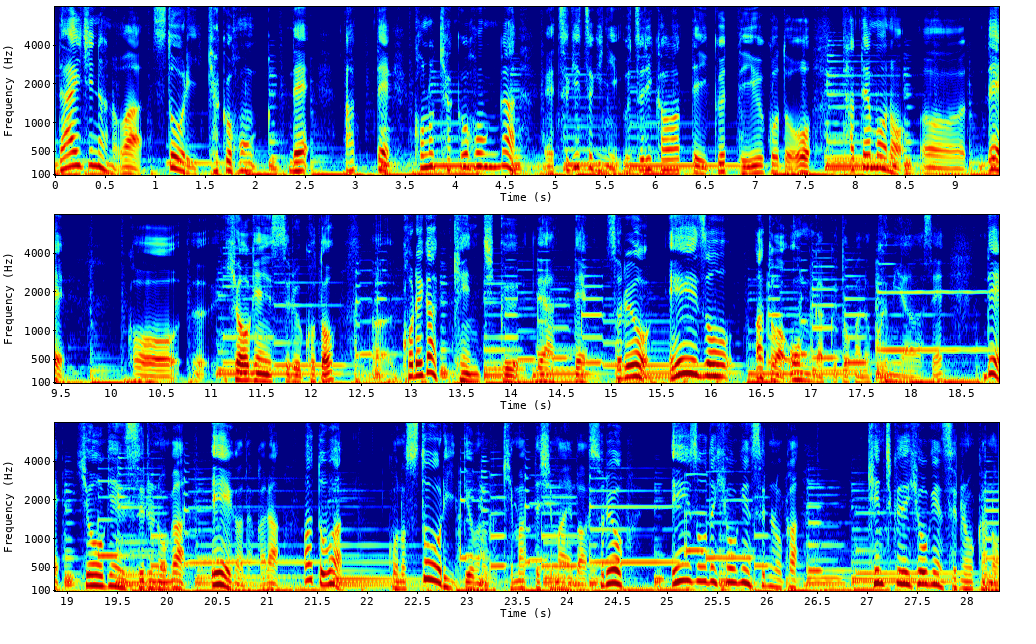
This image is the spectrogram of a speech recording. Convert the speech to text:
大事なのはストーリー脚本であってこの脚本が次々に移り変わっていくっていうことを建物でこう表現することこれが建築であってそれを映像あとは音楽とかの組み合わせで表現するのが映画だからあとはこのストーリーっていうのが決まってしまえばそれを映像で表現するのか建築で表現するのかの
